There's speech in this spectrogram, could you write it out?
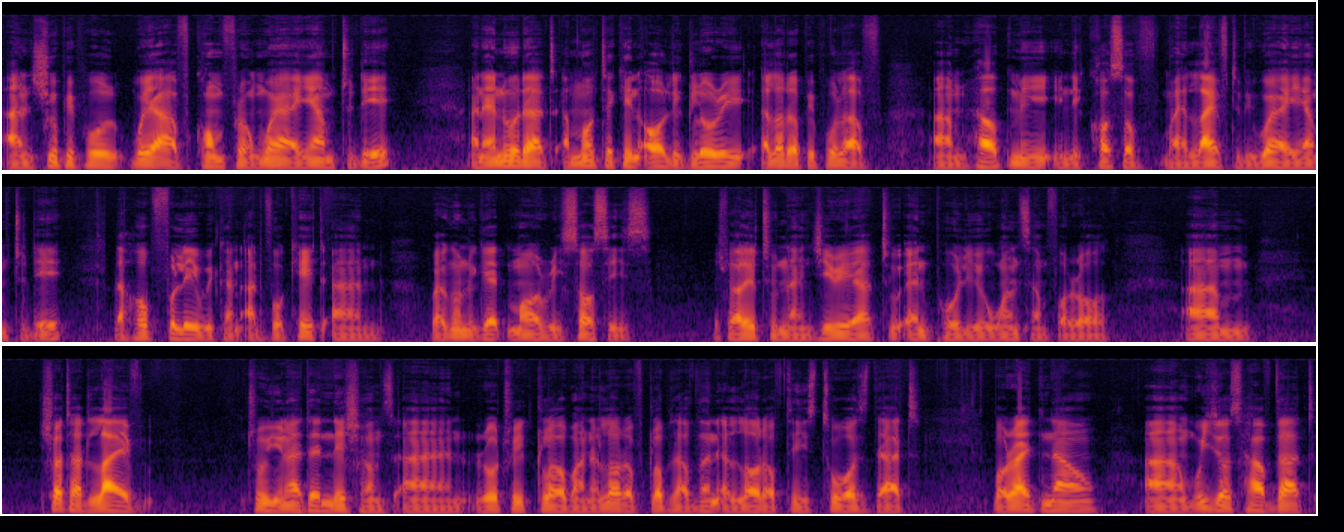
and show people where I've come from, where I am today. And I know that I'm not taking all the glory. A lot of people have um, helped me in the course of my life to be where I am today, that hopefully we can advocate and we're going to get more resources, especially to Nigeria, to end polio once and for all. Um, Shot at Life through United Nations and Rotary Club and a lot of clubs have done a lot of things towards that. But right now, Um, we just have that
